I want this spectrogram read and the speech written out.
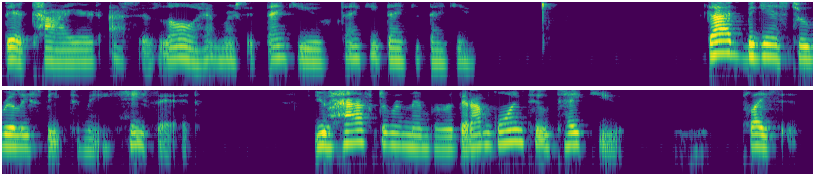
They're tired. I said, Lord, have mercy. Thank you. Thank you. Thank you. Thank you. God begins to really speak to me. He said, You have to remember that I'm going to take you places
